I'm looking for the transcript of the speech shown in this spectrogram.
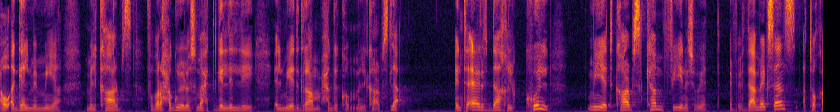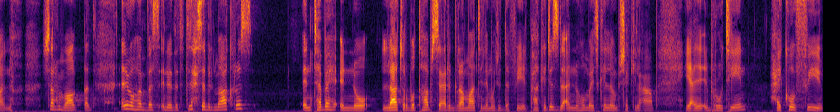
أو أقل من مية من ال carbs فبراح أقول له لو سمحت قلل لي المية جرام حقكم من ال carbs. لا أنت أعرف داخل كل مية carbs كم في نشويات if that makes sense أتوقع انه شرح معقد. المهم بس إنه إذا تحسب ال macros انتبه انه لا تربطها بسعر الجرامات اللي موجودة في ال packages لأنه هم يتكلموا بشكل عام. يعني البروتين حيكون فيه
